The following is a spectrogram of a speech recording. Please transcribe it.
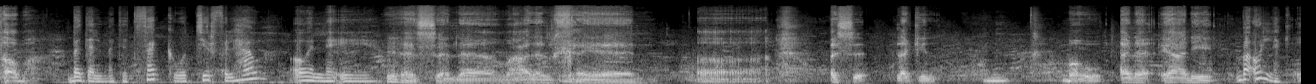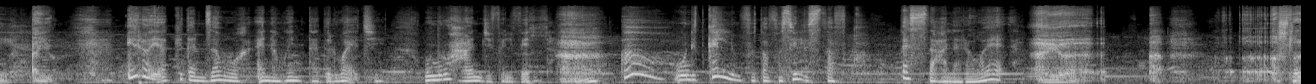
طبعا. بدل ما تتفك وتطير في الهوا ولا إيه؟ يا سلام على الخيال. آه بس لكن ما هو أنا يعني بقولك إيه؟ أيوه. إيه رأيك كده نزوغ أنا وأنت دلوقتي ونروح عندي في الفيلا؟ آه ونتكلم في تفاصيل الصفقة بس على رواق. أيوه. أصل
